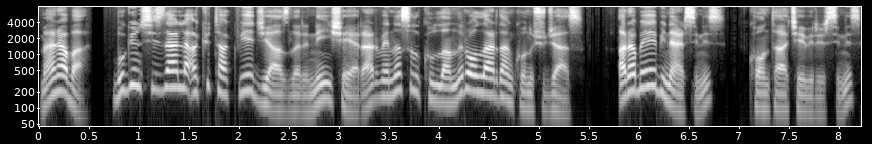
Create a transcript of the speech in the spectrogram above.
Merhaba, bugün sizlerle akü takviye cihazları ne işe yarar ve nasıl kullanılır onlardan konuşacağız. Arabaya binersiniz, kontağı çevirirsiniz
